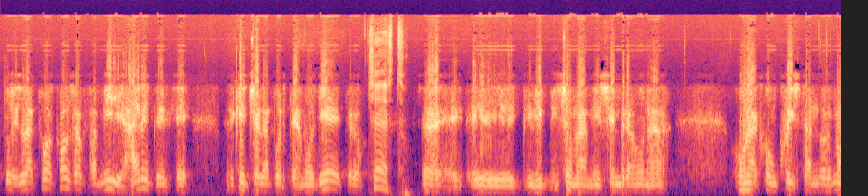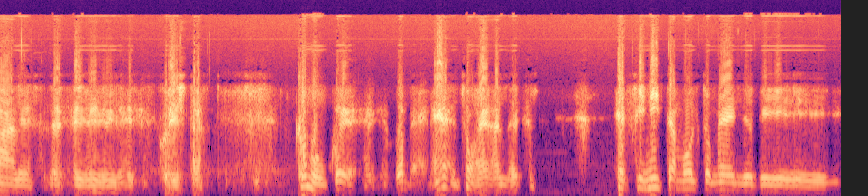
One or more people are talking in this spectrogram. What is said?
tu, la tua cosa familiare perché, perché, ce la portiamo dietro. Certo. Eh, eh, insomma, mi sembra una, una conquista normale eh, eh questa. Comunque, eh, va bene, insomma, è finita molto meglio di...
